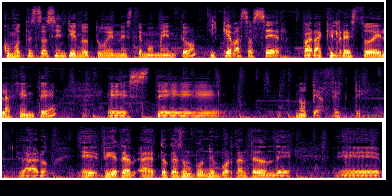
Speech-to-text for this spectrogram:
cómo te estás sintiendo tú en este momento y qué vas a hacer para que el resto de la gente este no te afecte. Claro, eh, fíjate, eh, tocas un punto importante donde eh,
